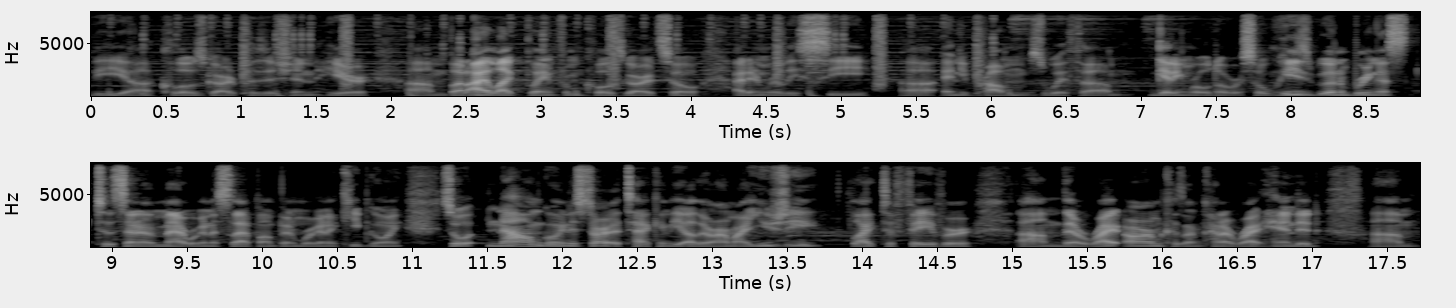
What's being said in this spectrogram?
the uh, close guard position here. Um, but I like playing from close guard, so I didn't really see uh, any problems with um, getting rolled over. So he's going to bring us to the center of the mat. We're going to slap bump and we're going to keep going. So now I'm going to start attacking the other arm. I usually like to favor um, their right arm because I'm kind of right-handed. Um,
